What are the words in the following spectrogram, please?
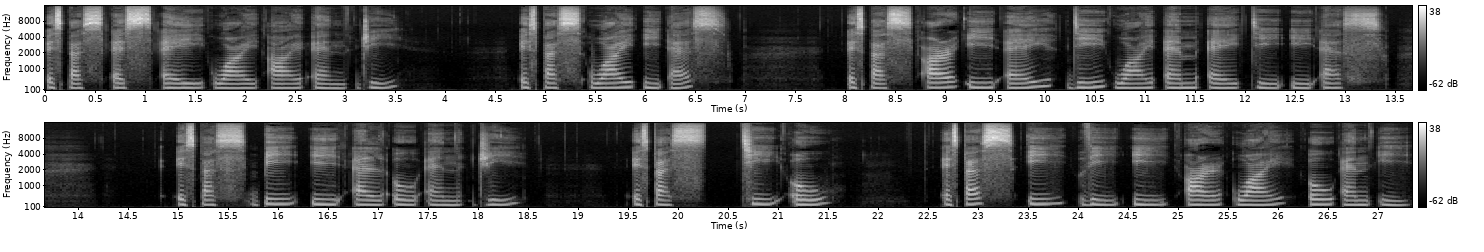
espace S A Y I N G espace Y E S espace espace B-E-L-O-N-G, espace T-O, espace E-V-E-R-Y, O-N-I.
